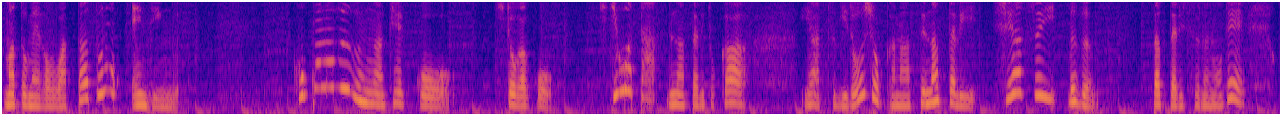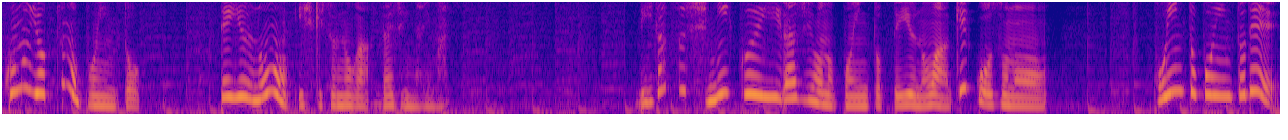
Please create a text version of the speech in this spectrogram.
まとめが終わった後のエンディング。ここの部分が結構人がこう聞き終わったってなったりとかいや次どうしようかなってなったりしやすい部分だったりするのでこの4つのポイントっていうのを意識するのが大事になります。離脱しにくいラジオのポイントっていうのは結構そのポイントポイントで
